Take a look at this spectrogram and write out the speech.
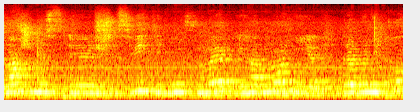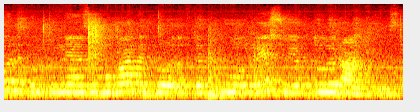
в нашому е, світі був мир і гармонія, треба ніколи не забувати про таку рису, як толерантність.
